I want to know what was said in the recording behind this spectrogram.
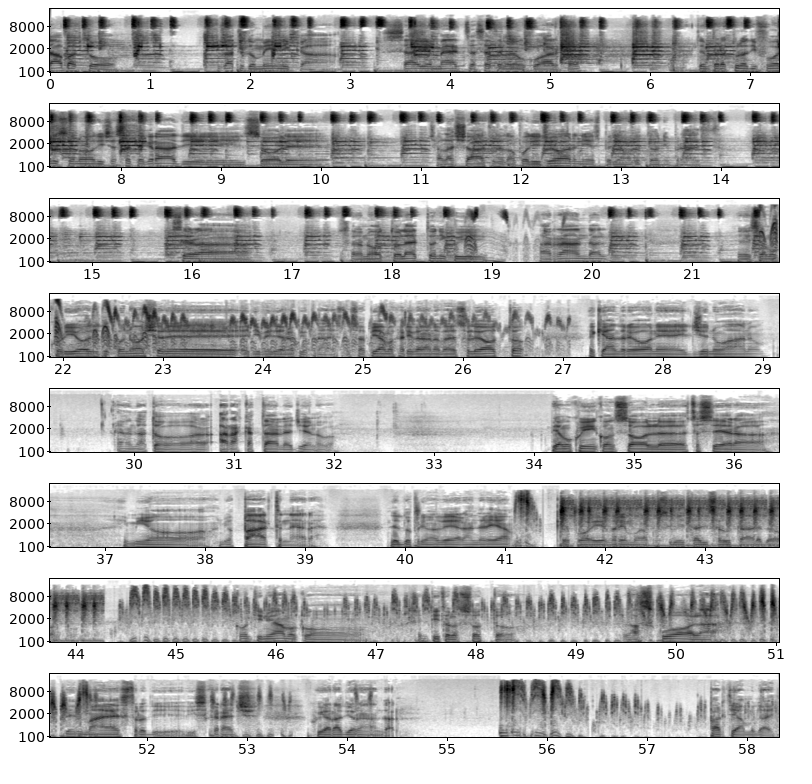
sabato, scusate domenica 6 e mezza, 7 meno un quarto. Temperatura di fuori sono 17 gradi, il sole ci ha lasciati da un po' di giorni e speriamo che torni presto. Sera saranno 8 lettoni qui a Randall e noi siamo curiosi di conoscere e di vedere più presto. Sappiamo che arriveranno verso le 8 e che Andreone, il genuano, è andato a, raccattarle a Genova. Abbiamo qui in console eh, stasera il mio, il mio partner del Due Primavera, Andrea, che poi avremo la possibilità di salutare dopo. Continuiamo con il titolo sotto la scuola del maestro di, di Scratch qui a Radio Randall. Partiamo dai.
